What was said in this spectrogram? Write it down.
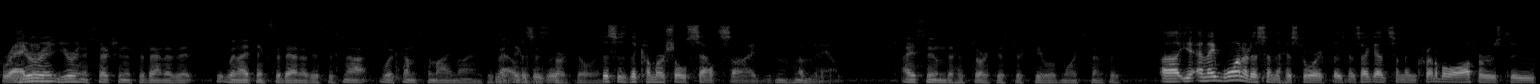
bragging. You're in, you're in a section of Savannah that, when I think Savannah, this is not what comes to my mind because I No, think this is, building. this is the commercial south side of town. I assume the historic district be a little more expensive. Uh, yeah, and they wanted us in the historic business. I got some incredible offers to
